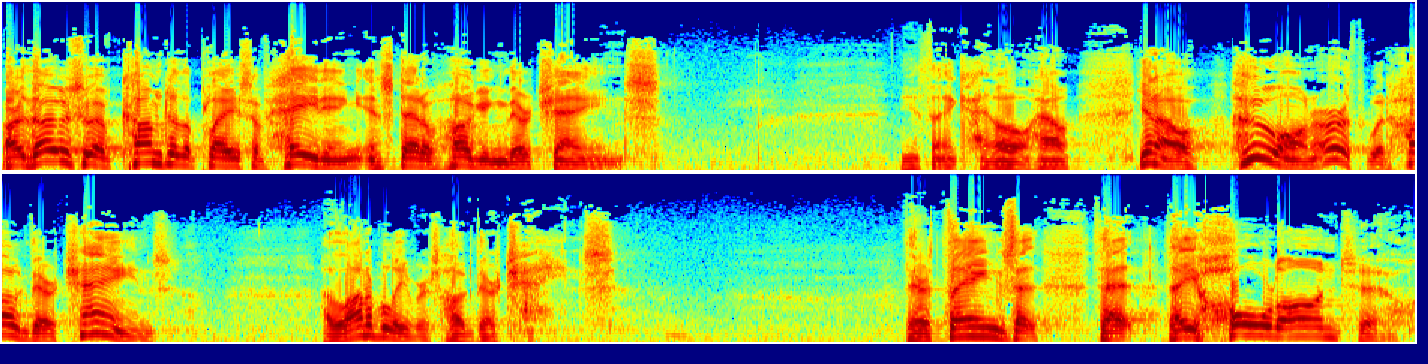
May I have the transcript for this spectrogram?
are those who have come to the place of hating instead of hugging their chains. You think, oh, how, you know, who on earth would hug their chains? A lot of believers hug their chains. They're things that, that they hold on to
